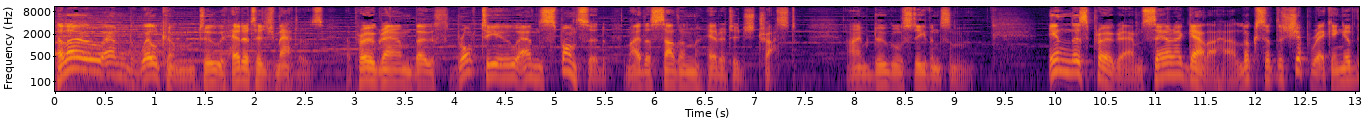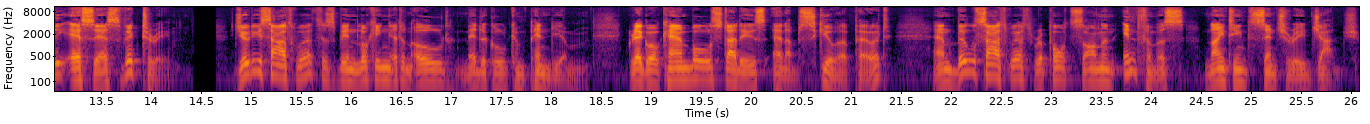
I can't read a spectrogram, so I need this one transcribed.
Hello and welcome to Heritage Matters, a program both brought to you and sponsored by the Southern Heritage Trust. I'm Dougal Stevenson. In this program, Sarah Gallagher looks at the shipwrecking of the SS Victory. Judy Southworth has been looking at an old medical compendium. Gregor Campbell studies an obscure poet. And Bill Southworth reports on an infamous 19th century judge.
